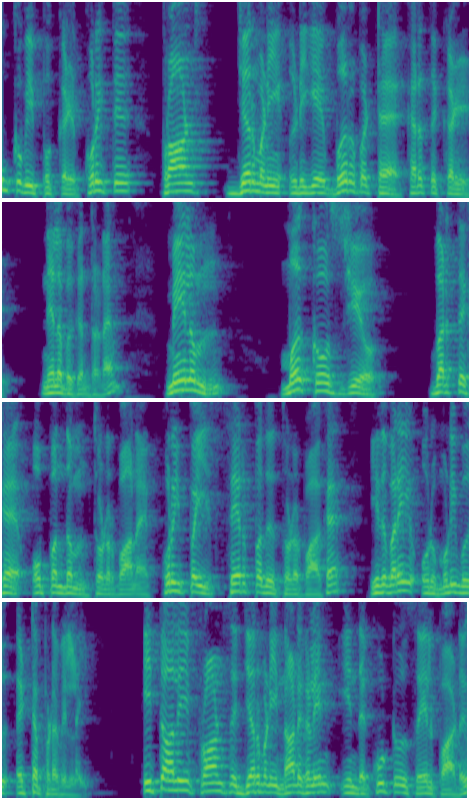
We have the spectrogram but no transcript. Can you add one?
ஊக்குவிப்புகள் குறித்து பிரான்ஸ் ஜெர்மனி இடையே வேறுபட்ட கருத்துக்கள் நிலவுகின்றன. மேலும் மெர்கோஸ்ஜியோ வர்த்தக ஒப்பந்தம் தொடர்பான குறிப்பை சேர்ப்பது தொடர்பாக இதுவரை ஒரு முடிவு எட்டப்படவில்லை. இத்தாலி பிரான்ஸ் ஜெர்மனி நாடுகளின் இந்த கூட்டு செயல்பாடு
